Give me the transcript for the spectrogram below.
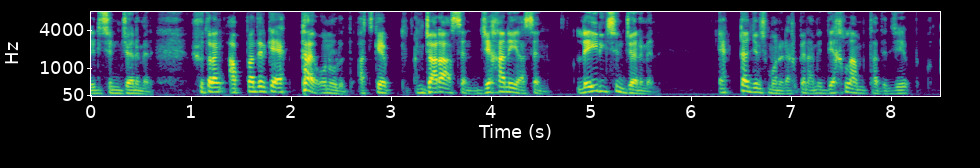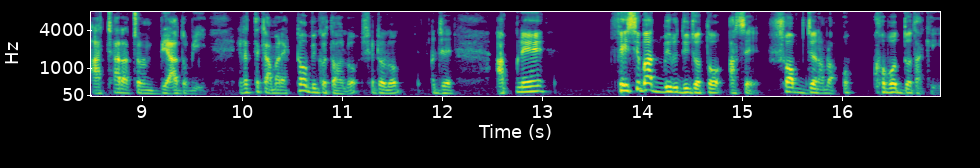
ladies and gentleman সুতরাং আপনাদেরকে একটাই অনুরোধ, আজকে যারা আছেন, যেখানেই আছেন লেডিস এন্ড জেন্টলম্যান একটা জিনিস মনে রাখবেন, আমি দেখলাম তাদের যে আচার আচরণ বেয়াদবি এটার থেকে আমার একটা অভিজ্ঞতা হলো, সেটা হলো যে আপনি ফেসিবাদ বিরোধী যত আছে, সব যেন আমরা ঐক্যবদ্ধ থাকি।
